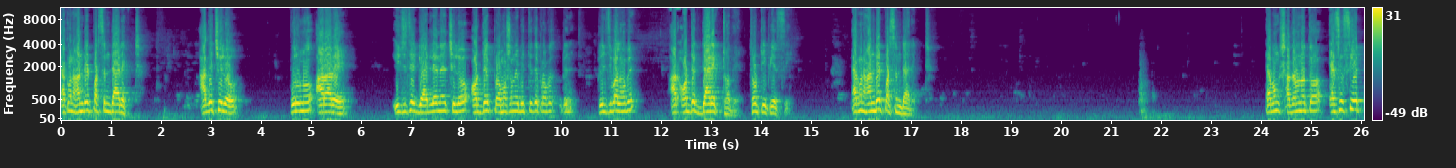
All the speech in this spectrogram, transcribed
এখন হান্ড্রেড পার্সেন্ট ডাইরেক্ট আগে ছিল পুরনো আর আর এ ইউজিসির গাইডলাইনে ছিল অর্ধেক প্রমোশনের ভিত্তিতে প্রিন্সিপাল হবে আর অর্ধেক ডাইরেক্ট হবে থ্রো টিপিএসসি এখন হান্ড্রেড পার্সেন্ট ডাইরেক্ট এবং সাধারণত অ্যাসোসিয়েট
